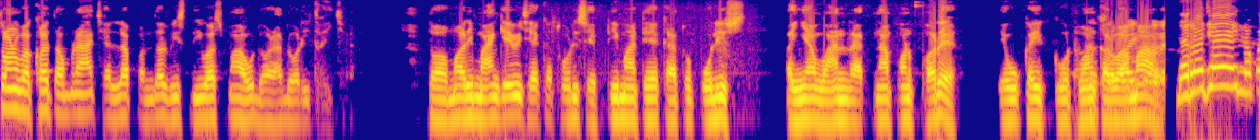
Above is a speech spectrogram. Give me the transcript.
ત્રણ વખત હમણાં છેલ્લા પંદર વીસ દિવસમાં આવું દોડાદોડી થઈ છે. તો અમારી માંગ એવી છે કે થોડી સેફટી માટે કાં તો પોલીસ અહીંયા વાન રાતના પણ ફરે એવું કઈ ગોઠવણ કરવામાં આવે. દરરોજે લોકો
